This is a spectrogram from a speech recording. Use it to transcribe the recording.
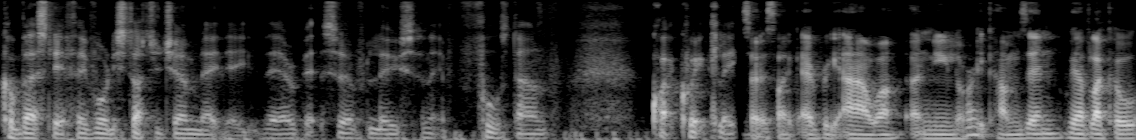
Conversely, if they've already started to germinate, they, they're a bit sort of loose and it falls down quite quickly. So it's like every hour a new lorry comes in. We have like a,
